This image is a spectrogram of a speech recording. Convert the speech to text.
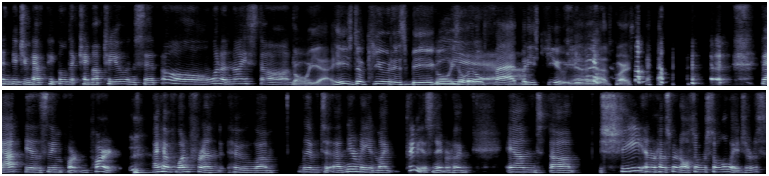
And did you have people that came up to you and said, "Oh, what a nice dog"? Oh yeah, he's the cutest beagle. Oh, he's a little fat, but he's cute. You know, yeah, of course. that is the important part. I have one friend who um, lived uh, near me in my previous neighborhood, and uh, she and her husband also were solo agers,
